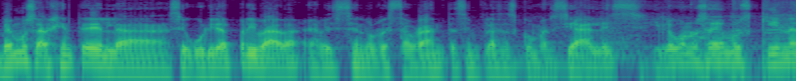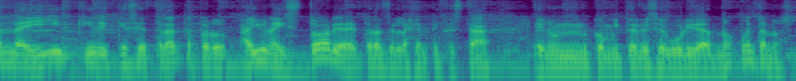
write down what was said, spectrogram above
Vemos a gente de la seguridad privada, a veces en los restaurantes, en plazas comerciales, y luego no sabemos quién anda ahí, qué, de qué se trata, pero hay una historia detrás de la gente que está en un comité de seguridad, ¿no? Cuéntanos.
